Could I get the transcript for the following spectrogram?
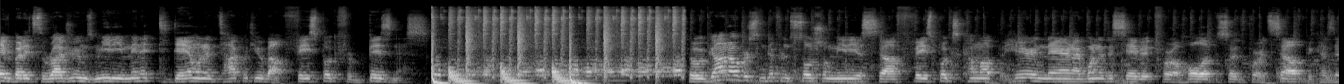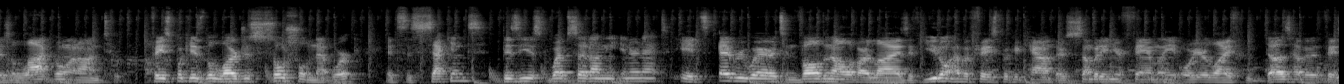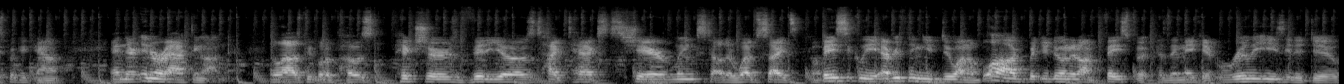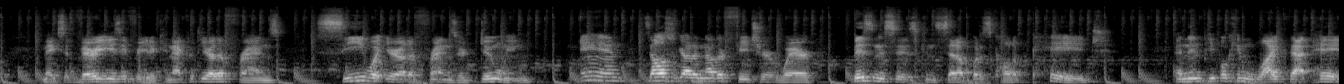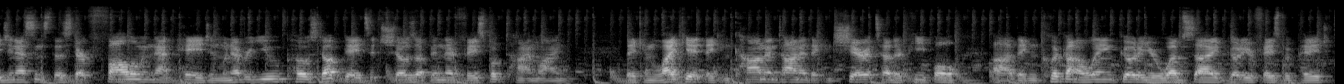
Hey everybody, it's the Roger Williams Media Minute. Today I wanted to talk with you about Facebook for Business. So we've gone over some different social media stuff. Facebook's come up here and there, and I wanted to save it for a whole episode for itself because there's a lot going on to it. Facebook is the largest social network. It's the second busiest website on the internet. It's everywhere, it's involved in all of our lives. If you don't have a Facebook account, there's somebody in your family or your life who does have a Facebook account, and they're interacting on there. It allows people to post pictures, videos, type texts, share links to other websites. Basically, everything you do on a blog, but you're doing it on Facebook because they make it really easy to do. It Makes it very easy for you to connect with your other friends, see what your other friends are doing, and it's also got another feature where businesses can set up what is called a page and then people can like that page. In essence, they start following that page, and whenever you post updates, it shows up in their Facebook timeline. They can like it, they can comment on it, they can share it to other people, uh, they can click on a link, go to your website, go to your Facebook page.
